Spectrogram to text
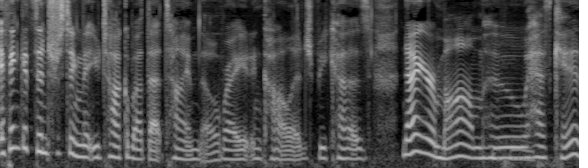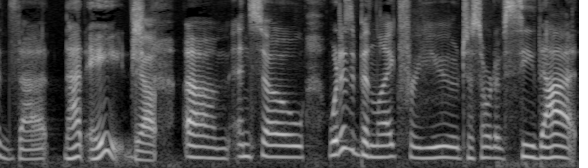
I think it's interesting that you talk about that time though, right, in college, because now you're a mom who mm-hmm. has kids that that age. Yeah. Um, and so, what has it been like for you to sort of see that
